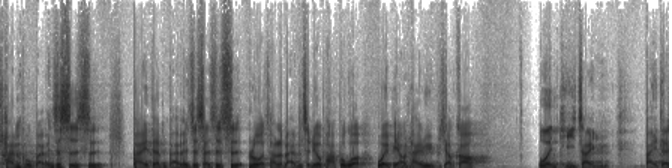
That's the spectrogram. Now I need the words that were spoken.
川普百分之四十，拜登百分之三十四，落差了百分之六趴。不过未表态率比较高。问题在于拜登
